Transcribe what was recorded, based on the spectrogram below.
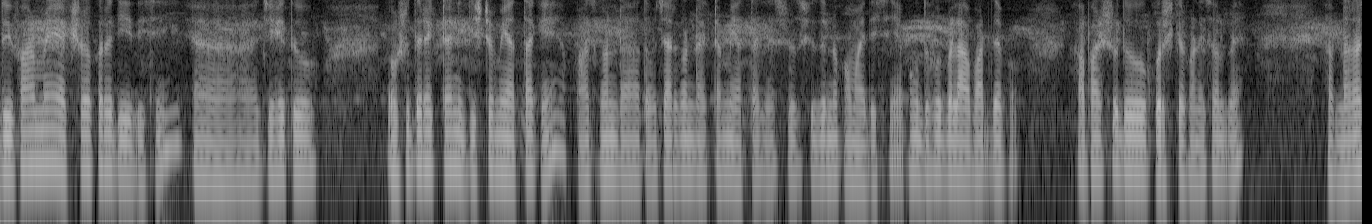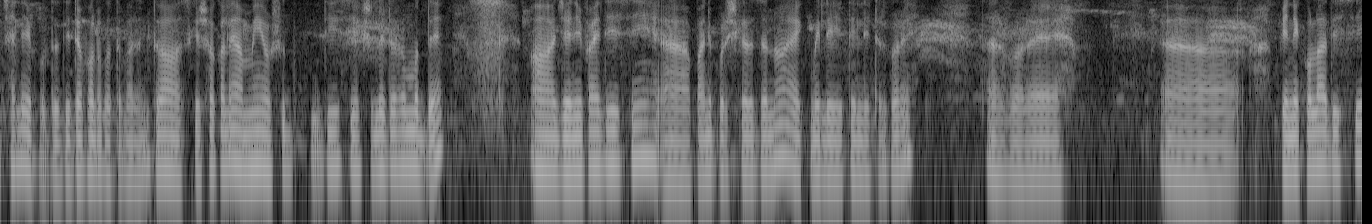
দুই ফার্মে একশো করে দিয়ে দিছি। যেহেতু ওষুধের একটা নির্দিষ্ট মেয়াদ থাকে, পাঁচ ঘণ্টা অথবা চার ঘণ্টা একটা মেয়াদ থাকে সেজন্য কমাই দিছি এবং দুপুরবেলা আবার দেব। আবার শুধু পরিষ্কার পানি চলবে। আপনারা চাইলে এই পদ্ধতিটা ফলো করতে পারেন। তো আজকে সকালে আমি ওষুধ দিয়েছি একশো লিটারের মধ্যে। জেনিফাই দিয়েছি পানি পরিষ্কারের জন্য এক মিলি তিন লিটার করে। তারপরে পিনেকোলা দিছি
